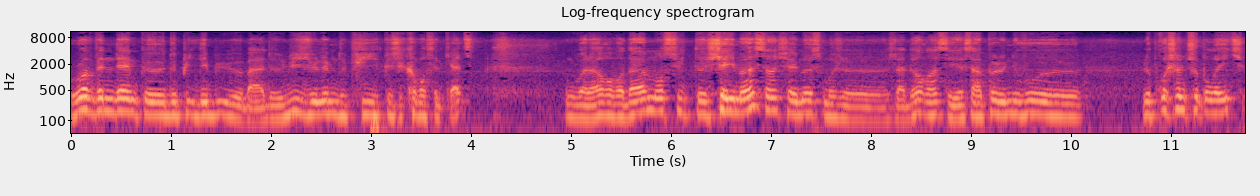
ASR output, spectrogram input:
Rob Van Dam, que depuis le début, euh, bah, de lui je l'aime depuis que j'ai commencé le catch. Donc voilà, Rob Van. Ensuite euh, Sheamus, hein, Sheamus moi je, l'adore, hein, c'est un peu le nouveau, euh, le prochain Triple H.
